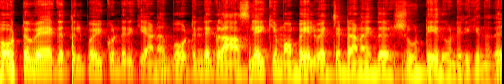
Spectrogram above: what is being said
ബോട്ട് വേഗത്തിൽ പോയിക്കൊണ്ടിരിക്കുകയാണ്. ബോട്ടിന്റെ ഗ്ലാസ്സിലേക്ക് മൊബൈൽ വെച്ചിട്ടാണ് ഇത് ഷൂട്ട് ചെയ്തുകൊണ്ടിരിക്കുന്നത്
